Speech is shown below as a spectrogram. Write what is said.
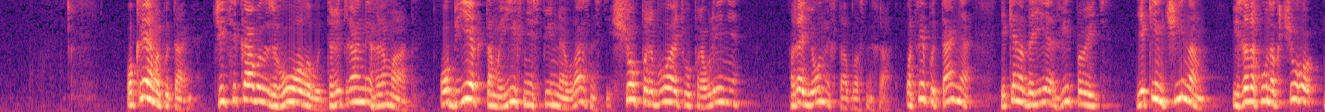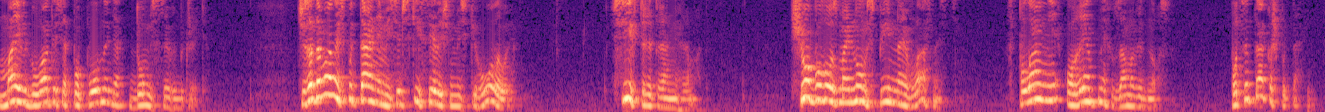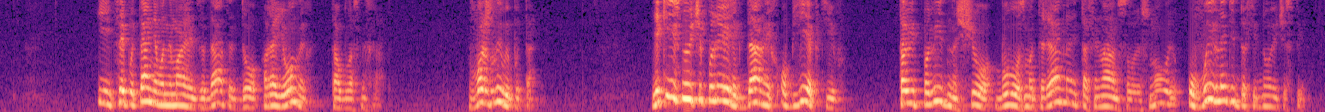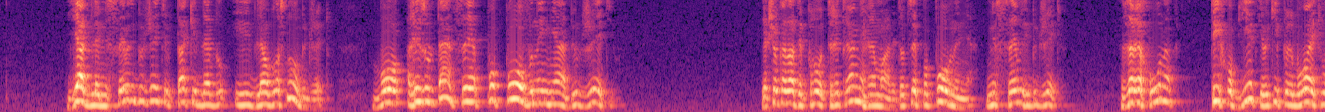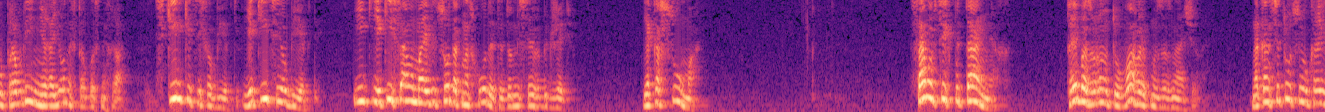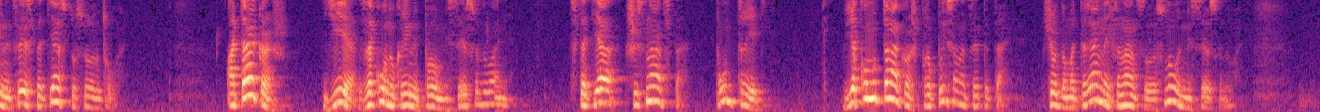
Окреме питання. Чи цікавились голови територіальних громад об'єктами їхньої спільної власності, що перебувають в управлінні районних та обласних рад? Оце питання, яке надає відповідь, яким чином і за рахунок чого має відбуватися поповнення до місцевих бюджетів. Чи задавались питаннями сільські селищні міські голови всіх територіальних громад? Що було з майном спільної власності в плані орендних взаємовідносин? Бо це також питання. І це питання вони мають задати до районних та обласних рад. Важливе питання. Який існуючий перелік даних об'єктів та відповідно, що було з матеріальною та фінансовою основою у вигляді дохідної частини? Як для місцевих бюджетів, так і для, і для обласного бюджету. Бо результат це поповнення бюджетів. Якщо казати про територіальні громади, то це поповнення місцевих бюджетів за рахунок тих об'єктів, які перебувають в управлінні районних та обласних рад. Скільки цих об'єктів? Які ці об'єкти? І який саме має відсоток надходити до місцевих бюджетів? Яка сума? Саме в цих питаннях треба звернути увагу, як ми зазначили, на Конституцію України це стаття 142. А також є закон України про місцеве самоврядування, стаття 16, пункт 3, в якому також прописано це питання щодо матеріальної і фінансової основи місцевого самоврядування.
